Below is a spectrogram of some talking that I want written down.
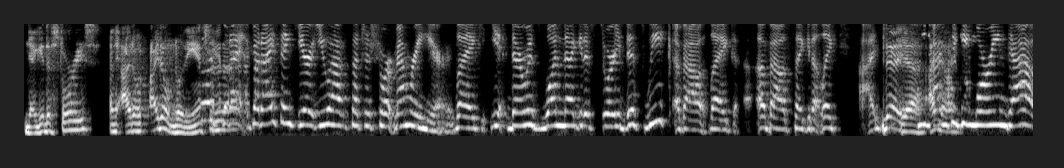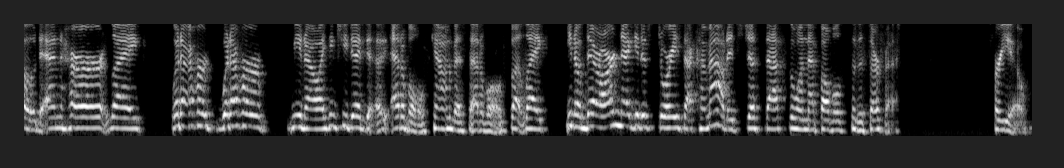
negative stories? I mean, I don't, I don't know the answer yes, to but that. I, but I think you're, you have such a short memory here. Like yeah, there was one negative story this week about like, about psychedelic, like, yeah, yeah. I, I'm thinking Maureen Dowd and her, like, whatever, whatever you know, I think she did uh, edibles, cannabis edibles, but like, you know, there are negative stories that come out. It's just that's the one that bubbles to the surface for you.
